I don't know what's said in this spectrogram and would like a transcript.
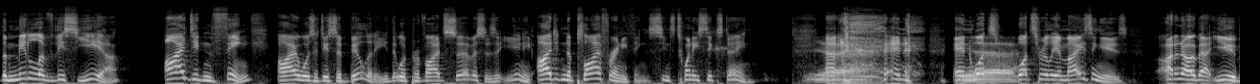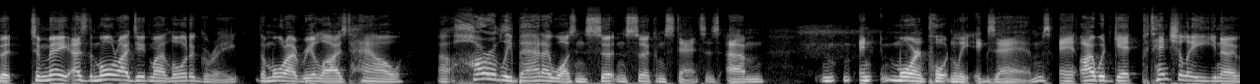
the middle of this year, I didn't think I was a disability that would provide services at uni. I didn't apply for anything since 2016. Yeah. and and what's Yeah. what's really amazing is I don't know about you, but to me, as the more I did my law degree, the more I realized how uh, horribly bad I was in certain circumstances. Um, m- and more importantly, exams. And I would get potentially, you know,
